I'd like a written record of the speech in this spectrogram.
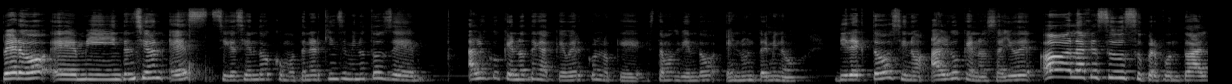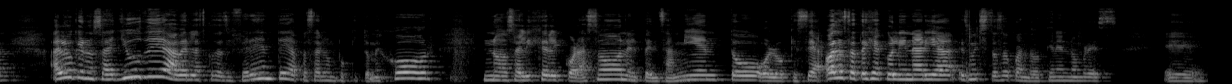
Pero eh, mi intención es, sigue siendo como tener 15 minutos de algo que no tenga que ver con lo que estamos viendo en un término directo, sino algo que nos ayude. Hola Jesús, súper puntual. Algo que nos ayude a ver las cosas diferente, a pasarlo un poquito mejor, nos aligere el corazón, el pensamiento o lo que sea. Hola estrategia culinaria. Es muy chistoso cuando tienen nombres eh,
